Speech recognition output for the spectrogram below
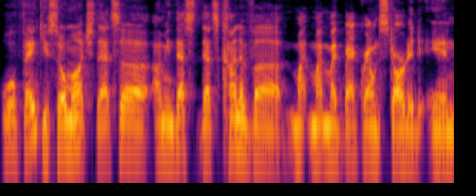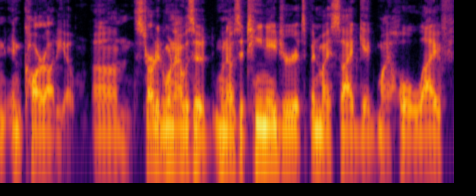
Well, thank you so much. That's uh I mean that's that's kind of uh my my, my background started in in car audio. Um started when I was a when I was a teenager. It's been my side gig my whole life.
